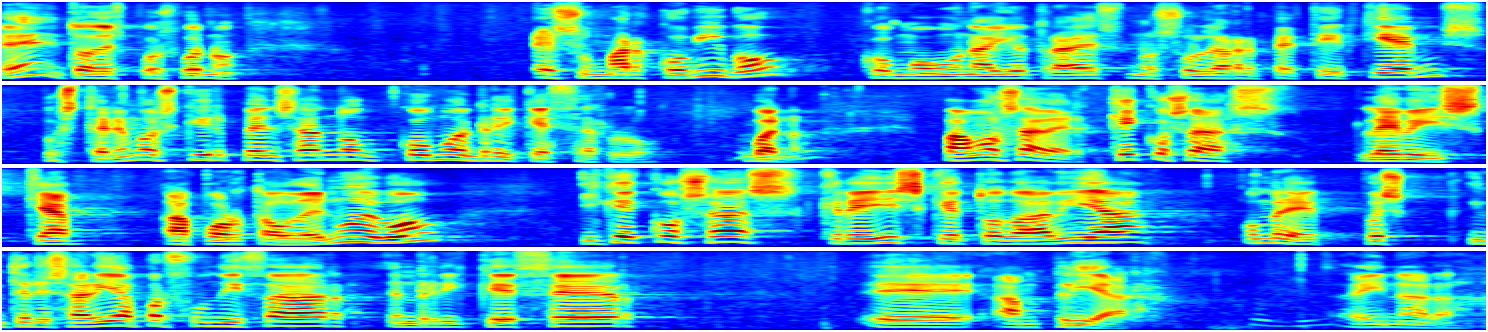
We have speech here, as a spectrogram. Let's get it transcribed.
¿eh? Entonces, pues bueno, es un marco vivo, como una y otra vez nos suele repetir James, pues tenemos que ir pensando en cómo enriquecerlo. Bueno, vamos a ver qué cosas le veis que ha aportado de nuevo y qué cosas creéis que todavía, hombre, pues interesaría profundizar, enriquecer, eh, ampliar. Ainara.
